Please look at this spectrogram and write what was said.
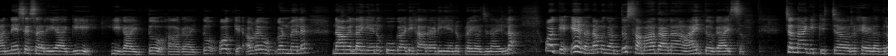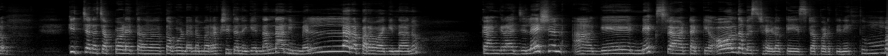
ಅನ್ನೆಸೆಸರಿಯಾಗಿ ಹೀಗಾಯಿತು, ಹಾಗಾಯಿತು. ಓಕೆ, ಅವರೇ ಒಪ್ಕೊಂಡ್ಮೇಲೆ ನಾವೆಲ್ಲ ಏನು ಕೂಗಾಡಿ ಹಾರಾಡಿ ಏನು ಪ್ರಯೋಜನ ಇಲ್ಲ. ಓಕೆ, ಏನು ನಮಗಂತೂ ಸಮಾಧಾನ ಆಯಿತು ಗಾಯ್ಸ್ ಚೆನ್ನಾಗಿ ಕಿಚ್ಚ ಅವರು ಹೇಳಿದ್ರು. ಕಿಚ್ಚನ ಚಪ್ಪಾಳೆ ತ, ತಗೊಂಡ ನಮ್ಮ ರಕ್ಷಿತನಿಗೆ, ನನ್ನ ನಿಮ್ಮೆಲ್ಲರ ಪರವಾಗಿ ನಾನು ಕಂಗ್ರ್ಯಾಚುಲೇಷನ್ ಹಾಗೆ ನೆಕ್ಸ್ಟ್ ಆಟಕ್ಕೆ ಆಲ್ ದ ಬೆಸ್ಟ್ ಹೇಳೋಕ್ಕೆ ಇಷ್ಟಪಡ್ತೀನಿ. ತುಂಬ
